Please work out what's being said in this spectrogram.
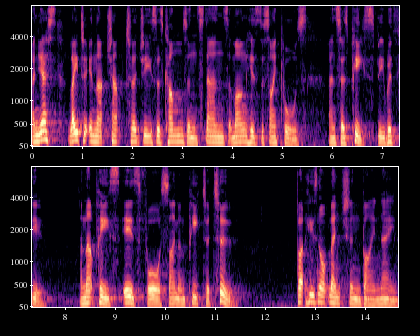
And yes, later in that chapter, Jesus comes and stands among his disciples and says, Peace be with you. And that peace is for Simon Peter too but he's not mentioned by name.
